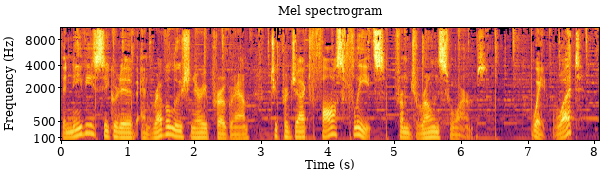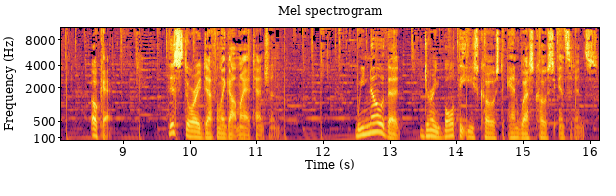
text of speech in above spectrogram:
The Navy's Secretive and Revolutionary Program to Project False Fleets from Drone Swarms. Wait, what? Okay, this story definitely got my attention. We know that during both the East Coast and West Coast incidents,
